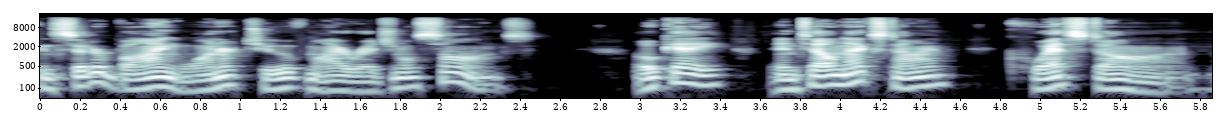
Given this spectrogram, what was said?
consider buying one or two of my original songs. Okay, until next time, quest on!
